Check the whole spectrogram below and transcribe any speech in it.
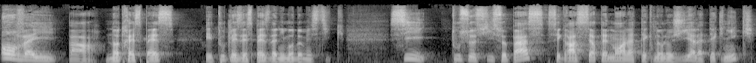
envahie par notre espèce et toutes les espèces d'animaux domestiques. Si tout ceci se passe, c'est grâce certainement à la technologie, à la technique,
